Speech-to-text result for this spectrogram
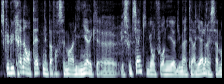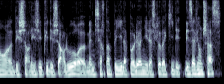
Ce que l'Ukraine a en tête n'est pas forcément aligné avec euh, les soutiens qui lui ont fourni euh, du matériel, récemment euh, des chars légers, puis des chars lourds, même certains pays, la Pologne et la Slovaquie, des, des avions de chasse.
